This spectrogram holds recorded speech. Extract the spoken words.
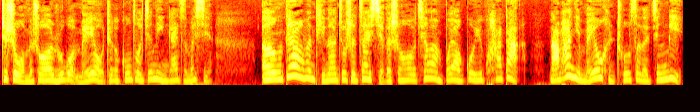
这是我们说如果没有这个工作经历应该怎么写。嗯，第二个问题呢，就是在写的时候千万不要过于夸大。哪怕你没有很出色的经历，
